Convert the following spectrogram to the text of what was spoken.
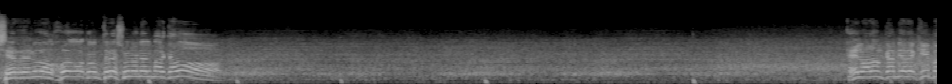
Se reanuda el juego con 3-1 en el marcador. El balón cambia de equipo.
